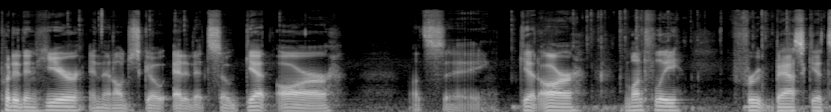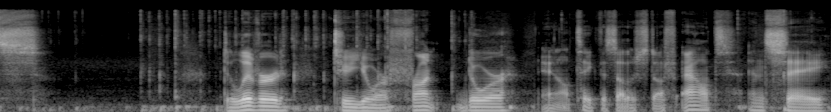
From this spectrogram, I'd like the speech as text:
put it in here, and then I'll just go edit it. So get our, let's say, get our monthly fruit baskets delivered to your front door and I'll take this other stuff out and say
